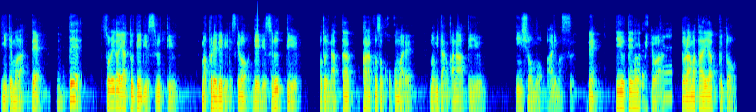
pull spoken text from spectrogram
見てもらって、で、それがやっとデビューするっていう、まあ、プレデビューですけど、デビューするっていうことになったからこそ、ここまで伸びたのかなっていう印象もあります。ね。っていう点においては、ねドラマタイアップと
